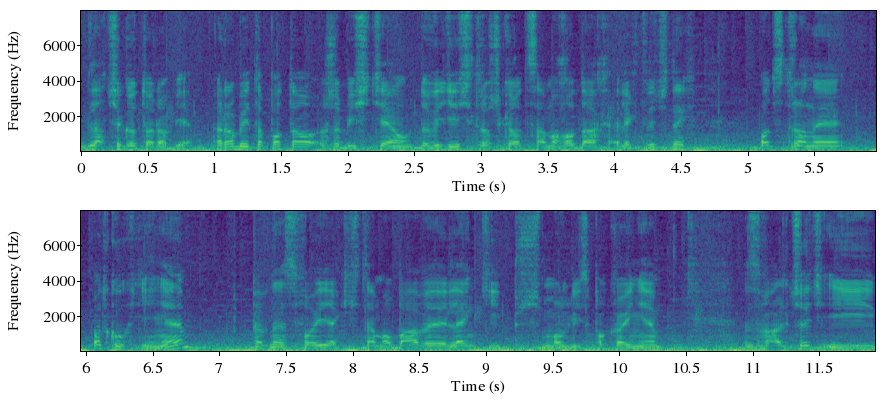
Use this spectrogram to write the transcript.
dlaczego to robię. Robię to po to, żebyście dowiedzieli się troszkę o samochodach elektrycznych od strony, od kuchni, nie? Pewne swoje jakieś tam obawy, lęki mogli spokojnie zwalczyć i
